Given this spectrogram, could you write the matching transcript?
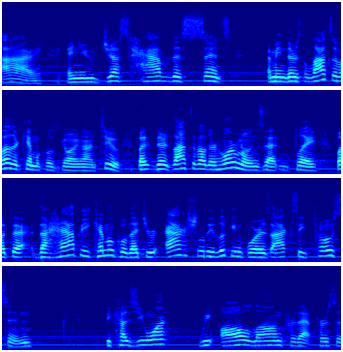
eye and you just have this sense I mean, there's lots of other chemicals going on too, but there's lots of other hormones that play. But the, the happy chemical that you're actually looking for is oxytocin because you want, we all long for that person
